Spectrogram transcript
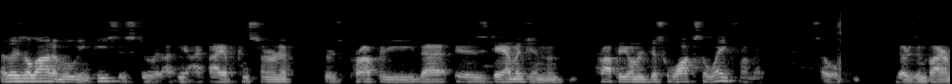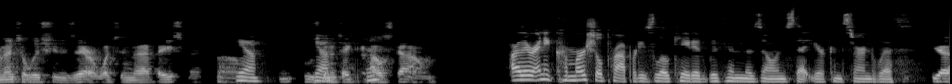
there's a lot of moving pieces to it. I mean, I, I have concern if there's property that is damaged and the property owner just walks away from it. So there's environmental issues there. What's in that basement? Um, yeah. Who's yeah. going to take the house down? Are there any commercial properties located within the zones that you're concerned with? Yeah,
